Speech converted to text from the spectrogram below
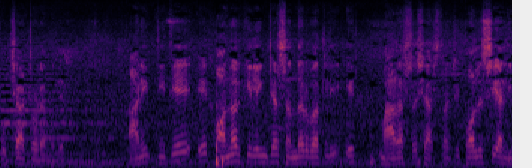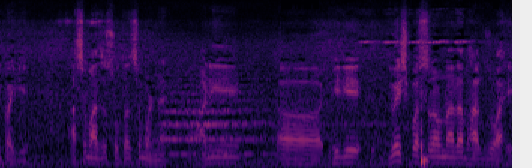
पुढच्या आठवड्यामध्ये. आणि तिथे एक ऑनर किलिंगच्या संदर्भातली एक महाराष्ट्र शासनाची पॉलिसी आली पाहिजे असं माझं स्वतःचं म्हणणं आहे. आणि हे जे द्वेष पसरवणारा भाग जो आहे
